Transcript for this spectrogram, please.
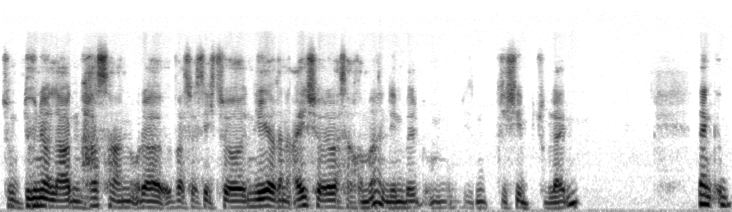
zum Dönerladen Hassan oder was weiß ich, zur näheren Eiche oder was auch immer, in dem Bild, um diesem Klischee zu bleiben, dann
